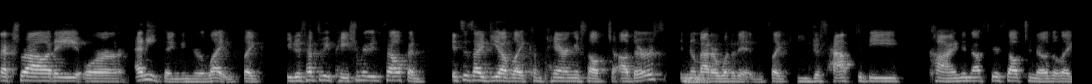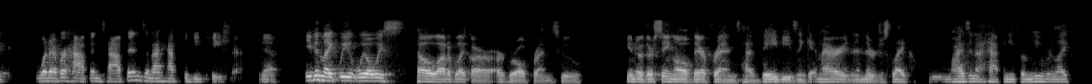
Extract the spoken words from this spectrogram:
sexuality or anything in your life, like you just have to be patient with yourself and it's this idea of like comparing yourself to others no Mhm. matter what it is. It's like you just have to be kind enough to yourself to know that like whatever happens happens and I have to be patient. Yeah. Even like we, we always tell a lot of like our, our girlfriends who, you know, they're seeing all of their friends have babies and get married and they're just like, why is it not happening for me? We're like,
